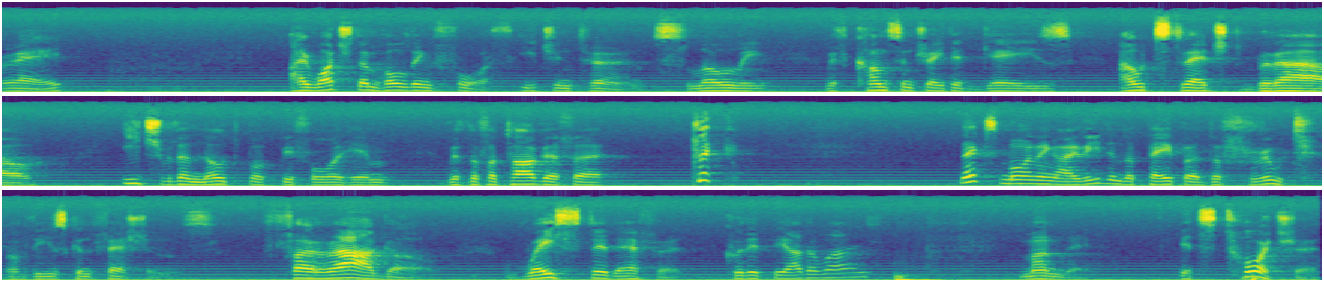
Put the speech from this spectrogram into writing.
prey. I watch them holding forth, each in turn, slowly, with concentrated gaze, outstretched brow, each with a notebook before him, with the photographer, click. Next morning, I read in the paper the fruit of these confessions. Farrago, wasted effort. Could it be otherwise? Monday, it's torture.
